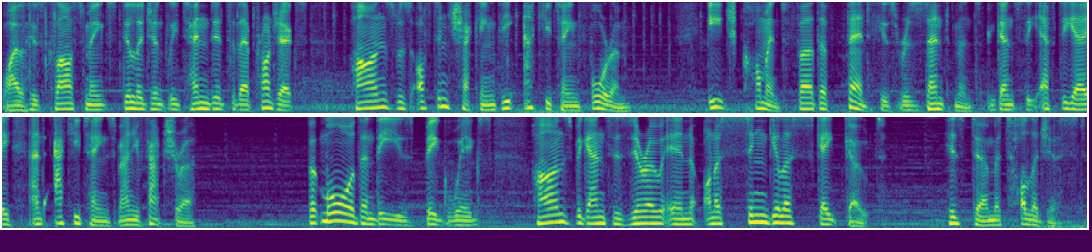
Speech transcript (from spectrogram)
While his classmates diligently tended to their projects, Hans was often checking the Accutane forum. Each comment further fed his resentment against the FDA and Accutane's manufacturer. But more than these big wigs, Hans began to zero in on a singular scapegoat his dermatologist.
